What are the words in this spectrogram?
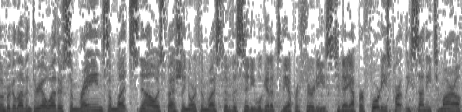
Bloomberg 1130 weather, some rain, some wet snow, especially north and west of the city. We'll get up to the upper 30s today. Upper 40s, partly sunny tomorrow.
